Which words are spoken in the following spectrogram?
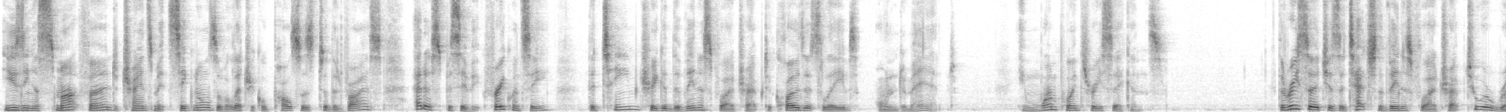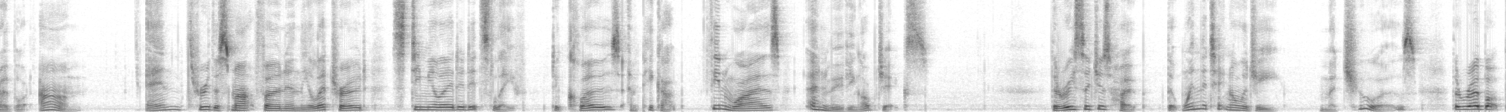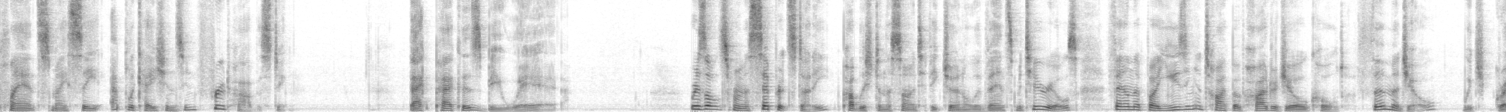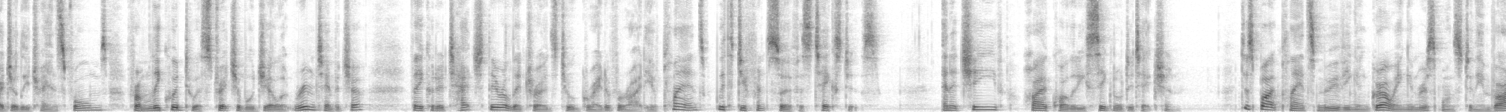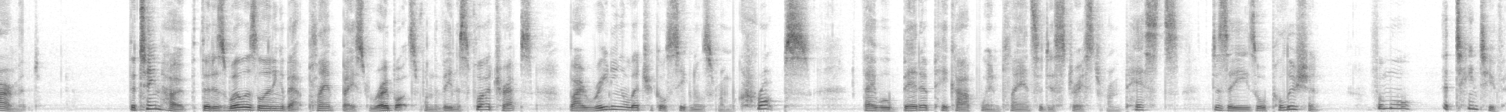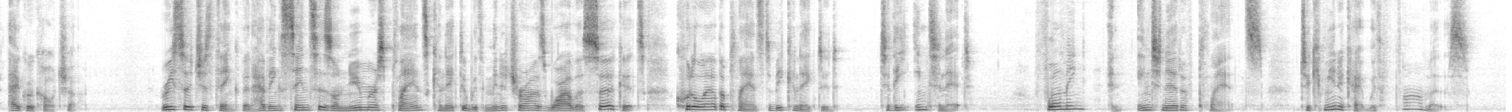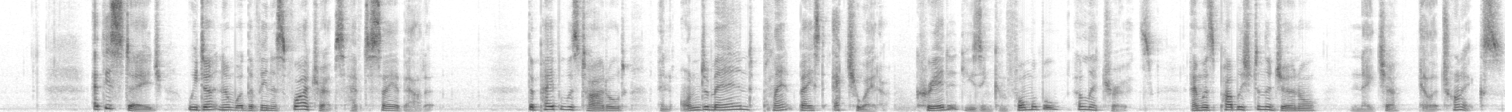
Using a smartphone to transmit signals of electrical pulses to the device at a specific frequency, the team triggered the Venus flytrap to close its leaves on demand in 1.3 seconds. The researchers attached the Venus flytrap to a robot arm. and through the smartphone and the electrode, stimulated its leaf to close and pick up thin wires and moving objects. The researchers hope that when the technology matures, the robot plants may see applications in fruit harvesting. Backpackers beware. Results from a separate study, published in the scientific journal Advanced Materials, found that by using a type of hydrogel called thermogel, which gradually transforms from liquid to a stretchable gel at room temperature, they could attach their electrodes to a greater variety of plants with different surface textures and achieve higher quality signal detection, despite plants moving and growing in response to the environment. The team hope that as well as learning about plant based robots from the Venus flytraps, by reading electrical signals from crops, they will better pick up when plants are distressed from pests, disease, or pollution for more attentive agriculture. Researchers think that having sensors on numerous plants connected with miniaturized wireless circuits could allow the plants to be connected to the internet, forming an internet of plants to communicate with farmers. At this stage, we don't know what the Venus flytraps have to say about it. The paper was titled An On Demand Plant Based Actuator Created Using Conformable Electrodes and was published in the journal Nature Electronics.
